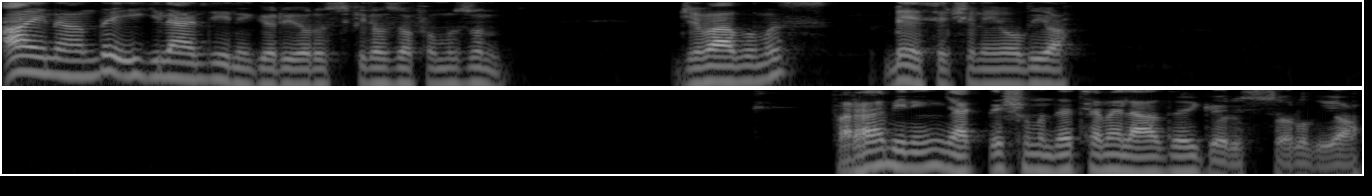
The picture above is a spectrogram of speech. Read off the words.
aynı anda ilgilendiğini görüyoruz filozofumuzun. Cevabımız B seçeneği oluyor. Farabi'nin yaklaşımında temel aldığı görüş soruluyor.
